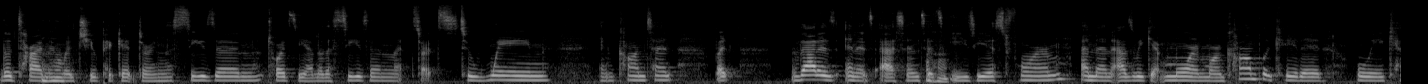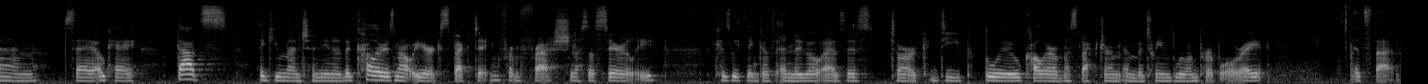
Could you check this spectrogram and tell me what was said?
the time mm-hmm. in which you pick it during the season, towards the end of the season, it starts to wane in content. But that is in its essence its mm-hmm. easiest form. And then as we get more and more complicated, we can say, okay, that's like you mentioned, you know, the color is not what you're expecting from fresh necessarily because we think of indigo as this dark, deep blue color on the spectrum in between blue and purple, right? It's that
